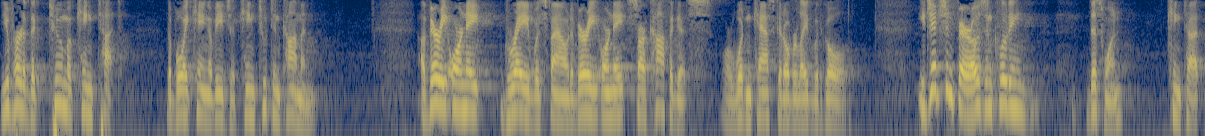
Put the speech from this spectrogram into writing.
You've heard of the tomb of King Tut, the boy king of Egypt, King Tutankhamun. A very ornate grave was found, a very ornate sarcophagus or wooden casket overlaid with gold. Egyptian pharaohs, including this one, King Tut,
